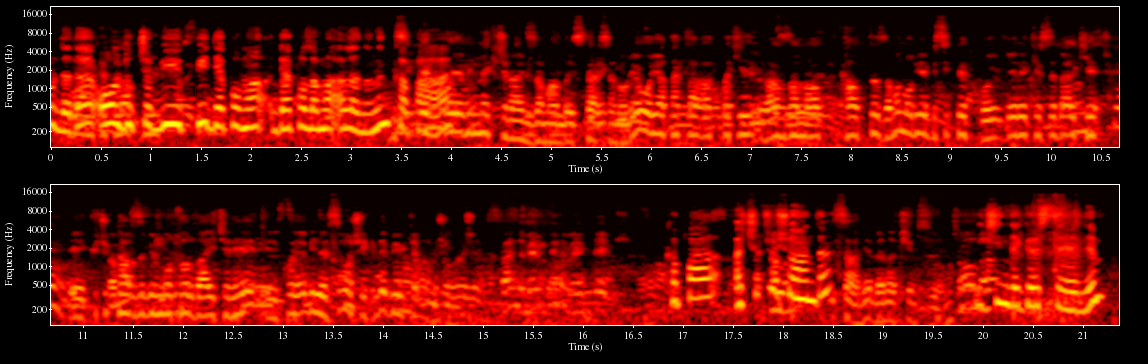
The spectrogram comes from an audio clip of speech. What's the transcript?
Burada da oldukça büyük bir depoma depolama alanının Bisiklet kapağı. koyabilmek için aynı zamanda istersen oraya. O yataklar alttaki ranzanın alt kalktığı zaman oraya bisiklet koy. Gerekirse belki e, küçük tarzı bir motor daha içeriye e, koyabilirsin. O şekilde büyük yapılmış olacak. Kapağı açık mı şu anda? Bir saniye ben açayım size onu. İçini de gösterelim.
